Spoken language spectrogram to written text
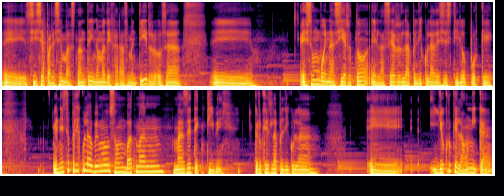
Eh, sí se parecen bastante y no me dejarás mentir. O sea, eh, es un buen acierto el hacer la película de ese estilo porque en esta película vemos a un Batman más detective. Creo que es la película... Eh, y yo creo que la única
